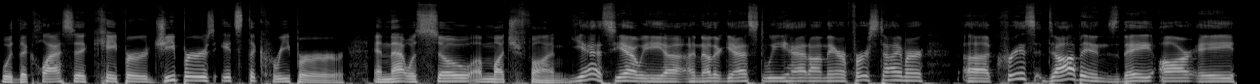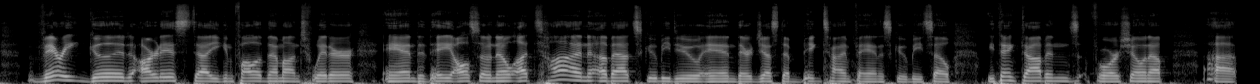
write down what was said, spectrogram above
with the classic caper Jeepers. It's the Creeper, and that was so uh, much fun. Yes, yeah, we uh, another guest we had on there, first timer, uh, Chris Dobbins. They are a very good artist. Uh, you can follow them on Twitter, and they also know a ton about Scooby Doo, and they're just a big time fan of Scooby. So we thank Dobbins for showing up. Uh,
